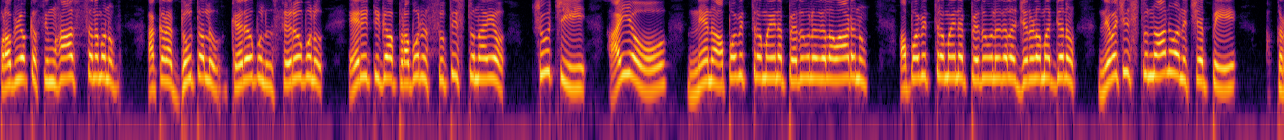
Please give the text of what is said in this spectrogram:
ప్రభు యొక్క సింహాసనమును అక్కడ దూతలు కెరబులు శరూబులు ఏ రీతిగా ప్రభును స్థుతిస్తున్నాయో చూచి అయ్యో నేను అపవిత్రమైన పెదవులు గల వాడను అపవిత్రమైన పెదవులు గల జనుల మధ్యను నివసిస్తున్నాను అని చెప్పి అక్కడ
